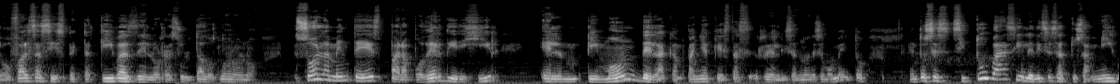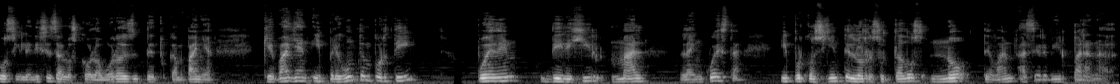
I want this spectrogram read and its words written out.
o falsas expectativas de los resultados. No, no, no solamente es para poder dirigir el timón de la campaña que estás realizando en ese momento. Entonces, si tú vas y le dices a tus amigos y le dices a los colaboradores de tu campaña que vayan y pregunten por ti, pueden dirigir mal la encuesta y por consiguiente los resultados no te van a servir para nada,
